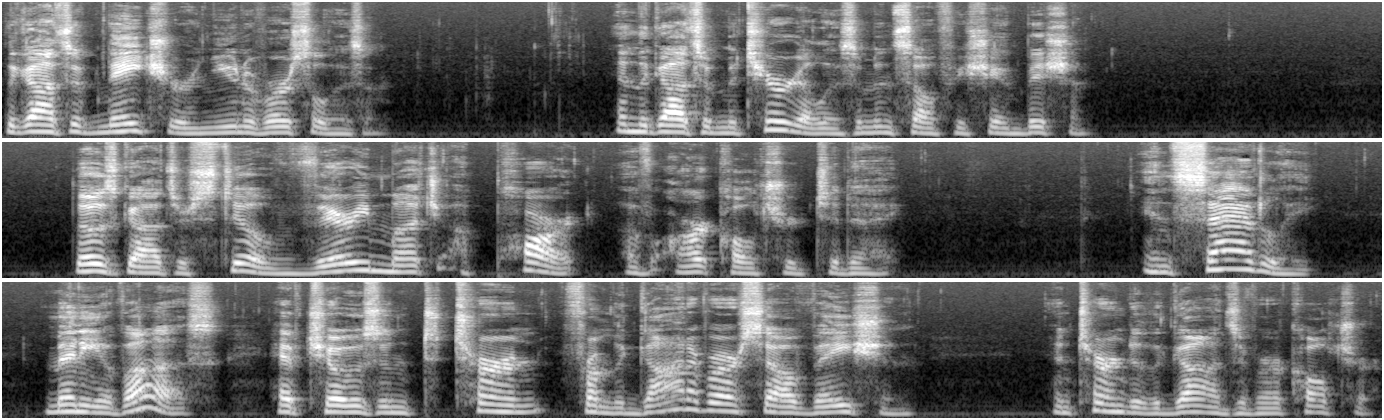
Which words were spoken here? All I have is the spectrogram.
the gods of nature and universalism, and the gods of materialism and selfish ambition those gods are still very much a part of our culture today. And sadly, many of us have chosen to turn from the God of our salvation and turn to the gods of our culture.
